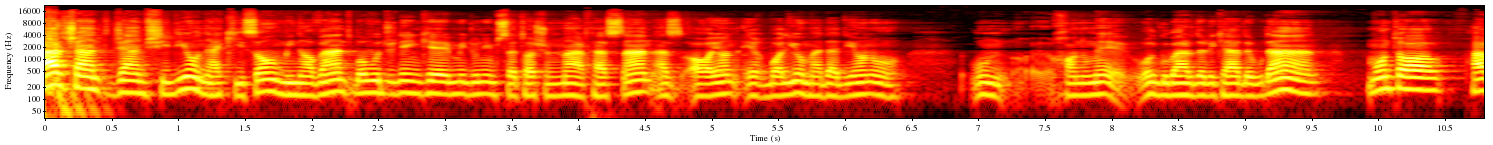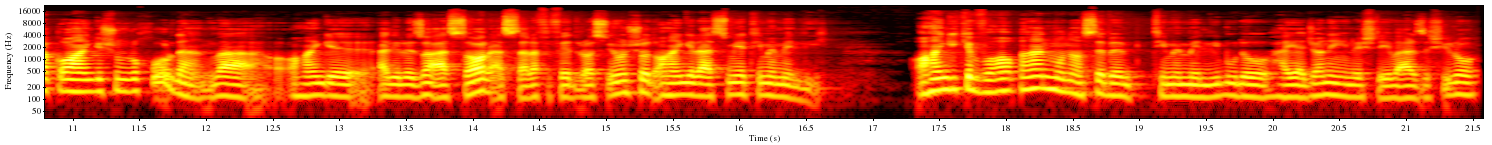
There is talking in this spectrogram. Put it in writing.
هرچند جمشیدی و نکیسا و میناوند با وجود اینکه می‌دونیم ستاشون مرد هستن از آقایان اقبالی و مددیان و اون خانومه الگو برداری کرده بودن مونتا حق آهنگشون رو خوردن و آهنگ علیرضا اسار از طرف فدراسیون شد آهنگ رسمی تیم ملی. آهنگی که واقعا مناسب تیم ملی بود و هیجان این رشته ورزشی رو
